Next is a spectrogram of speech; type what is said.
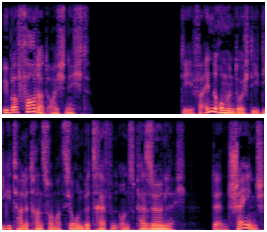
überfordert euch nicht. Die Veränderungen durch die digitale Transformation betreffen uns persönlich, denn Change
